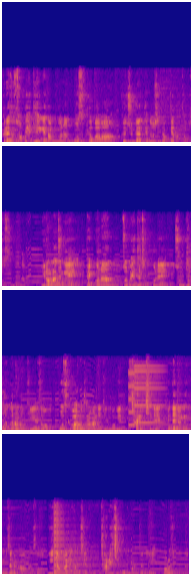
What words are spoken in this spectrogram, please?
그래서 소비에트에게 남은 거는 모스크바와 그 주변 대도시 몇 개밖에 없었습니다. 이런 와중에 백군은 소비에트 적군의 숨통을 끊어놓기 위해서 모스크바로 돌아가는 길목인 차리친에 대대적인 공세를 가하면서 2년간에 걸친 차리친 공방전이 벌어집니다.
